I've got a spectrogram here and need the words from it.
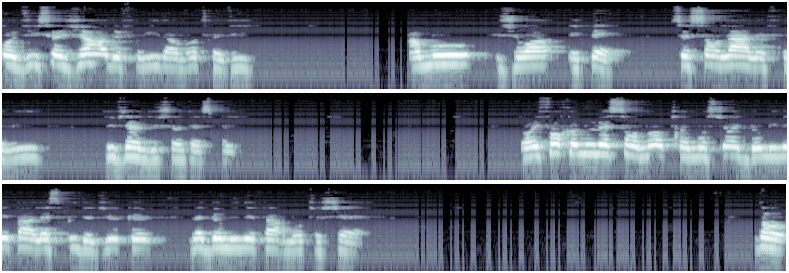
produit ce genre de fruits dans votre vie. Amour, joie et paix. Ce sont là les fruits qui viennent du Saint-Esprit. Donc il faut que nous laissons notre émotion être dominée par l'Esprit de Dieu que d'être dominée par notre chair. Donc,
